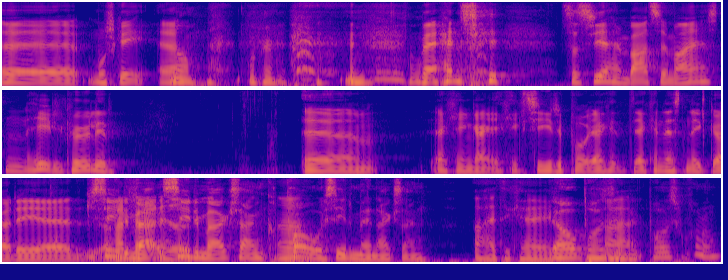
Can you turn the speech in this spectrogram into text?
øh, måske... Ja. Nå, okay. Mm. Men han, så siger han bare til mig, sådan helt køligt, øh, jeg kan ikke engang, jeg kan ikke sige det på, jeg kan, jeg kan næsten ikke gøre det øh, Sig det, med, sig det med accent. Prøv at sige det med en accent. Nej, det kan jeg ikke. Jo, prøv at sige det. Prøv at prøv nu.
